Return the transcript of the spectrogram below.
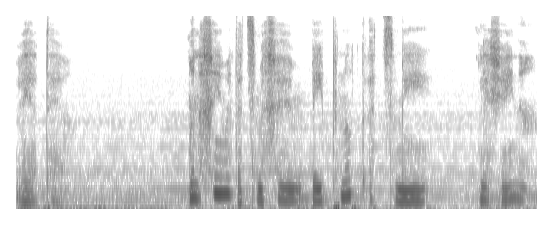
ויותר. מנחים את עצמכם בהיפנות עצמי לשינה.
